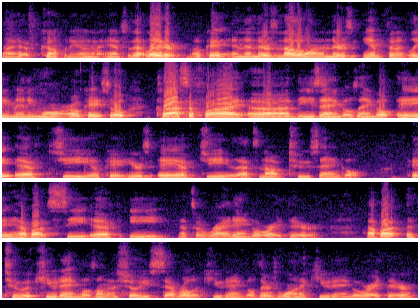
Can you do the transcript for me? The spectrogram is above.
I have company. I'm going to answer that later. Okay, and then there's another one, and there's infinitely many more. Okay, so classify uh, these angles. Angle AFG. Okay, here's AFG. That's an obtuse angle. Okay, how about CFE? That's a right angle right there. How about uh, two acute angles? I'm going to show you several acute angles. There's one acute angle right there.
